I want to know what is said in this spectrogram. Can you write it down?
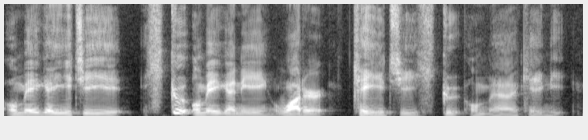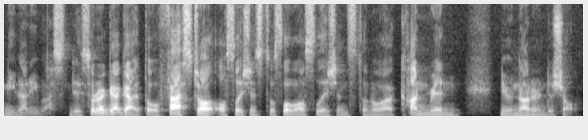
オメガ1引くオメガ2割る K1 引く K2 になります。で、それががと fast oscillations と slow oscillations とのは関連になるんでしょう。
